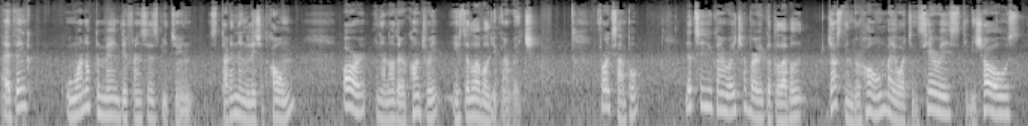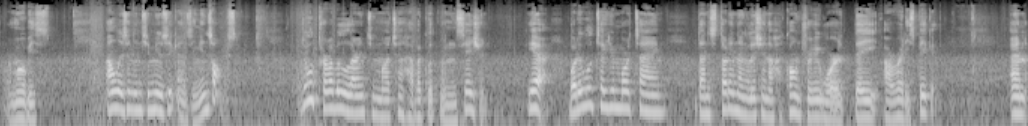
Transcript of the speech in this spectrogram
I think one of the main differences between studying English at home or in another country is the level you can reach. For example, let's say you can reach a very good level just in your home by watching series, TV shows, or movies, and listening to music and singing songs. You will probably learn too much and have a good pronunciation. Yeah, but it will take you more time than studying English in a country where they already speak it. And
